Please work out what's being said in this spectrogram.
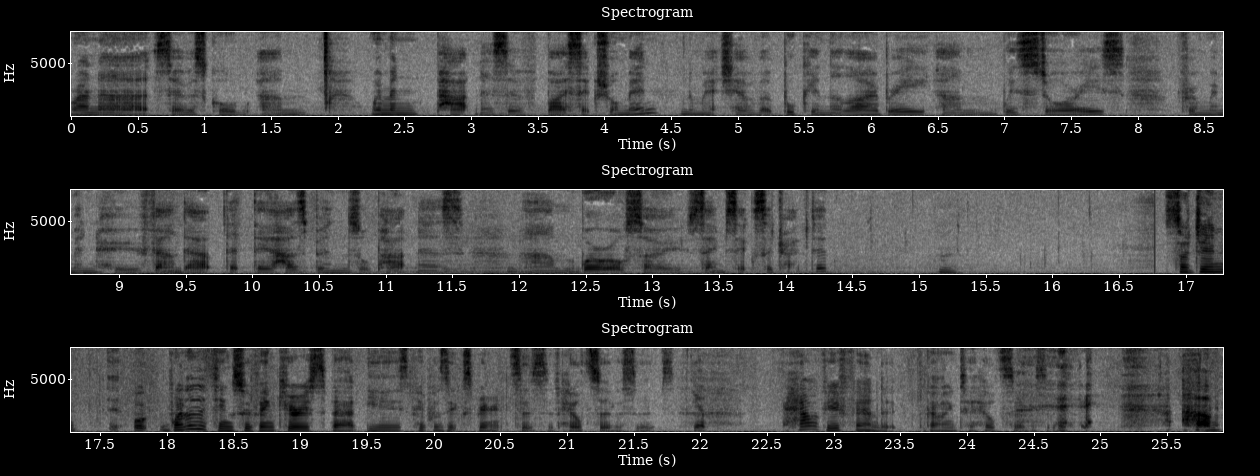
run a service called um, Women Partners of Bisexual Men. And we actually have a book in the library um, with stories from women who found out that their husbands or partners um, were also same sex attracted. Hmm. So, Jen, uh, one of the things we've been curious about is people's experiences of health services. Yep. How have you found it going to health services? um,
